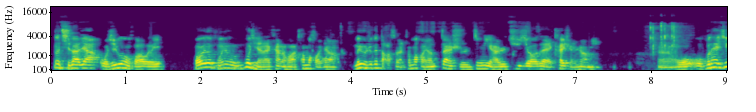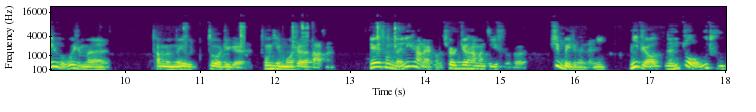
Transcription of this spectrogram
那其他家，我去问华为，华为的朋友目前来看的话，他们好像没有这个打算，他们好像暂时精力还是聚焦在开城上面。嗯，我我不太清楚为什么他们没有做这个通勤模式的打算，因为从能力上来说，确实就像他们自己所说的，具备这个能力，你只要能做无图，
